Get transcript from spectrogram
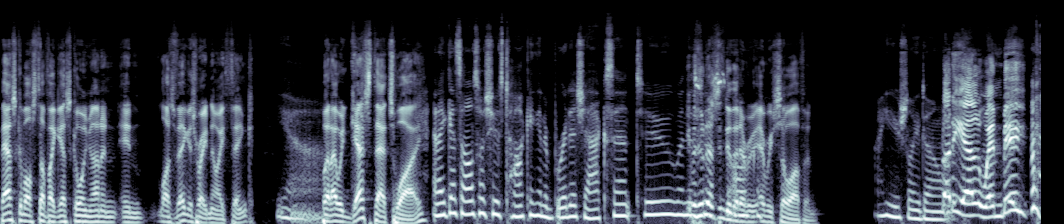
basketball stuff, I guess, going on in, in Las Vegas right now, I think. Yeah. But I would guess that's why. And I guess also she was talking in a British accent too. When Yeah, but who doesn't do that every every so often? I usually don't. Bloody hell, Wemby!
